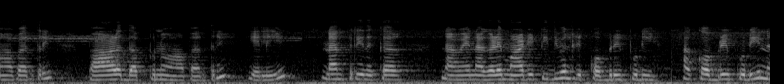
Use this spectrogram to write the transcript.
ಆಗಬಾರ್ದ್ರಿ, ಭಾಳ ದಪ್ಪನೂ ಆಗಬಾರ್ದ್ರಿ ಎಲೆ. ನಂತರ ಇದಕ್ಕೆ ನಾವೇನು ಅಗಳೆ ರೀ ಕೊಬ್ಬರಿ ಪುಡಿ. ಆ ಕೊಬ್ಬರಿ ಪುಡಿನ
